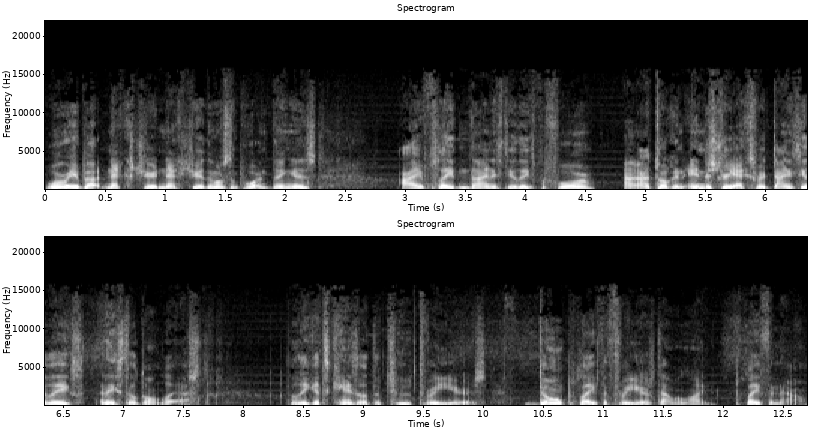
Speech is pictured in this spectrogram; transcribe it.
Worry about next year. Next year, the most important thing is I've played in dynasty leagues before. I'm talking industry expert dynasty leagues, and they still don't last. The league gets canceled after two, three years. Don't play for three years down the line. Play for now.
